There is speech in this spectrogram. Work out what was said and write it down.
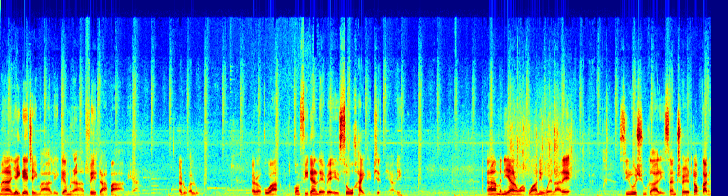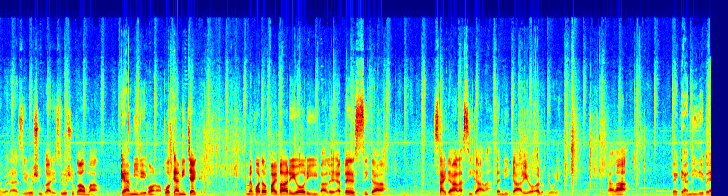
မရိုက်တဲ့အချိန်မှာလေကင်မရာဖီတာပါနေတာအဲ့လိုအဲ့လိုအဲ့တော့ကိုက confident level အေး so high တွေဖြစ်နေရလေအာမနေ့ကတော့ဟိုကနေဝယ်လာတဲ့ zero sugar တွေ central top ကနေဝယ်လာတဲ့ zero sugar တွေ zero sugar ကမှ gummy တွေပေါ့နော်ကိုက gummy ကြိုက်တယ်အမေကတော့ fiber တွေရောဒီဗာလဲ apple cider cider လား cider လား vinegar တွေရောအဲ့လိုမျိုးတွေဒါကလက် gummy တွေပဲ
